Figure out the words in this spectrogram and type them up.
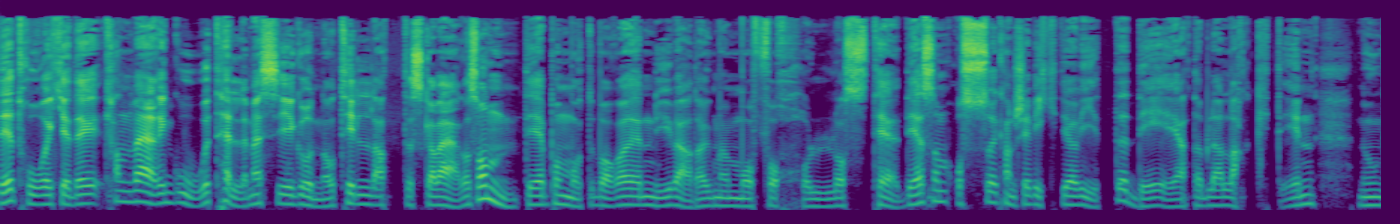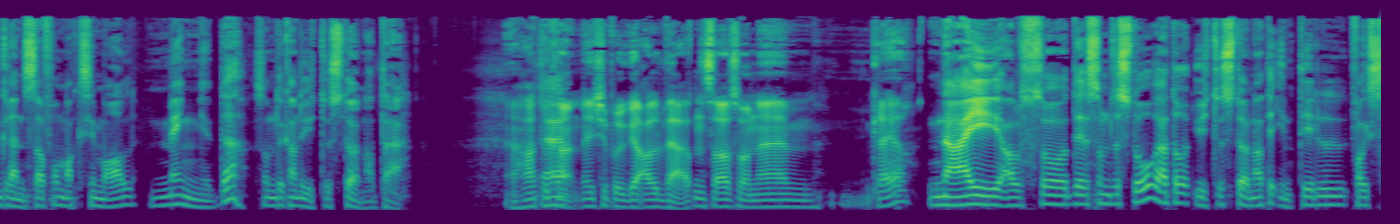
det tror jeg ikke. Det kan være gode tellemessige grunner til at det skal være sånn. Det er på en måte bare en ny hverdag vi må forholde oss til. Det som også kanskje er viktig å vite, det er at det blir lagt inn noen grenser for maksimal mengde som det kan ytes stønad til. Jaha, du Eh. kan ikke bruke all verdens av sånne mm, greier? Nei, altså det som det står er at det ytes stønad til inntil f.eks.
